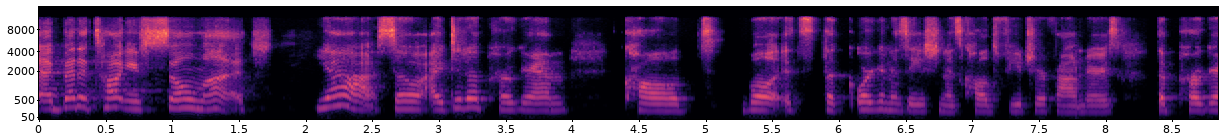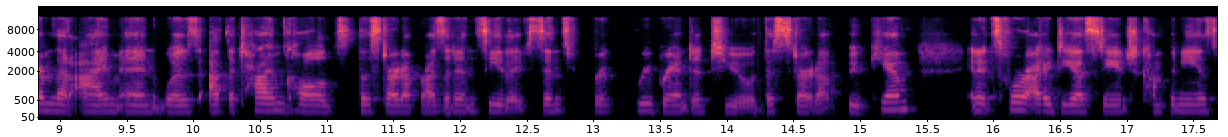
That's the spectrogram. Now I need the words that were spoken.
I bet it taught you so much. Yeah. So I did a program called well it's the organization is called future founders. The program that i'm in was at the time called the startup residency. They've since re- rebranded to the startup boot camp and it's for idea stage companies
